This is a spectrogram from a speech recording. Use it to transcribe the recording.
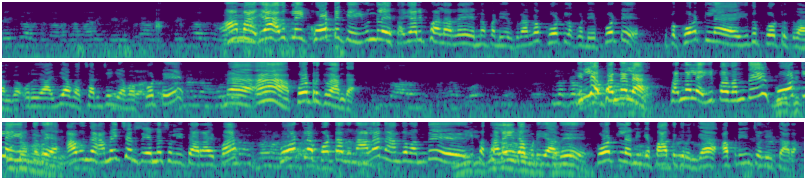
பேச்சுவார்த்தை ஆமா ஏன் அதுக்குள்ள கோர்ட்டுக்கு இவங்களே தயாரிப்பாளரே என்ன பண்ணியிருக்கிறாங்க? கோர்ட்டில் கொண்டு போட்டு இப்போ கோர்ட்டில் இது போட்டிருக்கிறாங்க. ஒரு ஐயாவை சர்ஜையாவை போட்டு ஆ போட்டிருக்கிறாங்க. இல்ல பண்ணல பண்ணல. இப்ப வந்து கோர்ட்ல இருக்குது. அவங்க அமைச்சர் என்ன சொல்லிட்டாரா இப்ப? கோர்ட்ல போட்டதுனால நாங்க வந்து இப்ப தலையிட முடியாது. கோர்ட்ல நீங்க பாத்துக்கிறீங்க அப்படின்னு சொல்லிட்டாராம்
